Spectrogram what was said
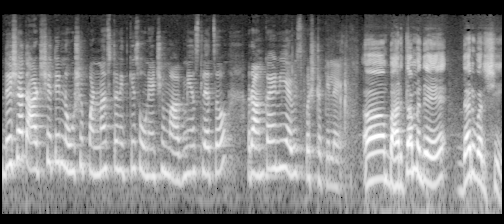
देशात आठशे ते नऊशे पन्नास टन इतकी सोन्याची मागणी असल्याचं रांका यांनी यावेळी स्पष्ट केलंय. अ, भारतामध्ये दरवर्षी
